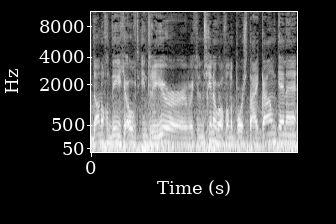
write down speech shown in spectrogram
Dan nog een dingetje over het interieur. Wat je misschien ook wel van de Porsche Taycan kennen.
